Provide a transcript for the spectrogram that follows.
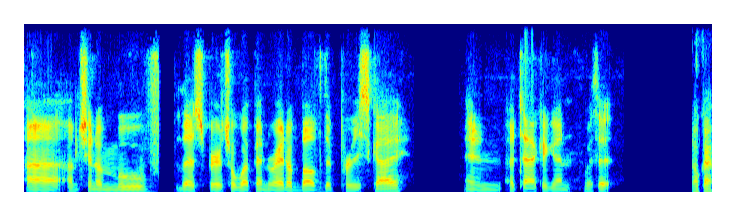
uh, I'm just gonna move the spiritual weapon right above the priest guy and attack again with it. Okay.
